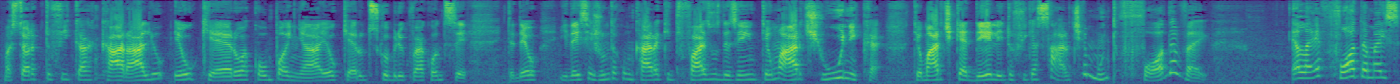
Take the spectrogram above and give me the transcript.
Uma história que tu fica, caralho, eu quero acompanhar, eu quero descobrir o que vai acontecer, entendeu? E daí você junta com um cara que faz os desenhos, tem uma arte única, tem uma arte que é dele e tu fica, essa arte é muito foda, velho ela é foda, mas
